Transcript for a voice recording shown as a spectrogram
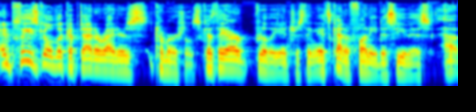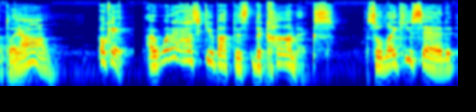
And please go look up Dino Riders commercials because they are really interesting. It's kind of funny to see this play. Yeah. Okay, I want to ask you about this the comics. So, like you said,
